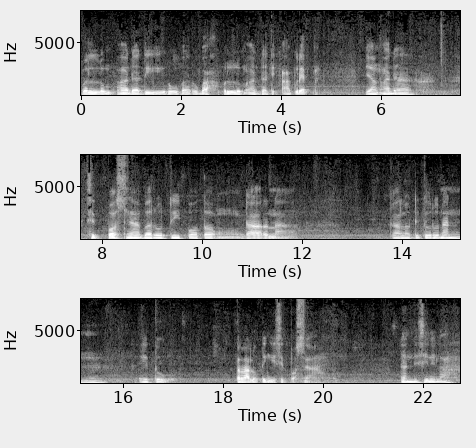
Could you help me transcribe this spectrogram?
Belum ada di rubah-rubah belum ada di upgrade yang ada seat postnya baru dipotong karena kalau di turunan itu terlalu tinggi seat postnya dan di sinilah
